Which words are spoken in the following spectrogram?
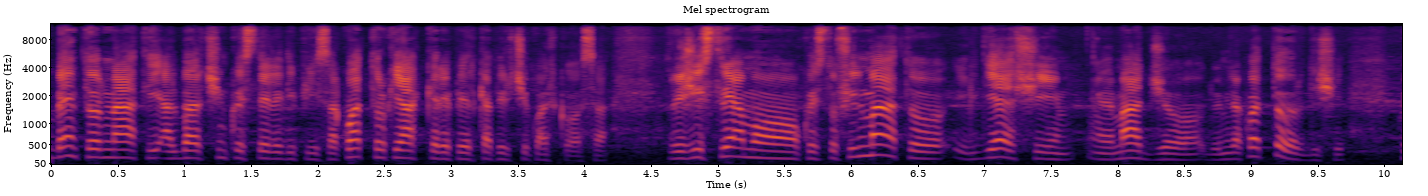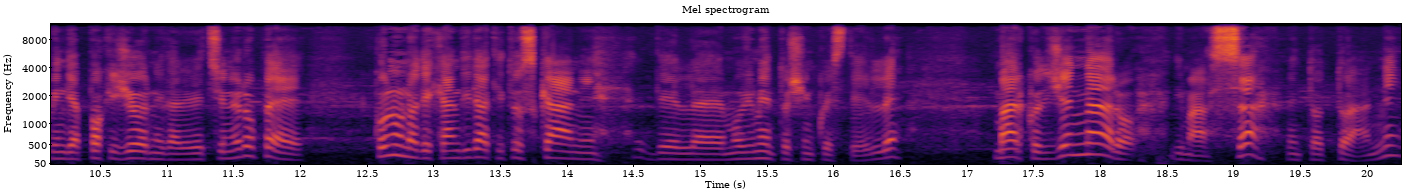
bentornati al Bar 5 Stelle di Pisa, quattro chiacchiere per capirci qualcosa. Registriamo questo filmato il 10 eh, maggio 2014, quindi a pochi giorni dalle elezioni europee, con uno dei candidati toscani del Movimento 5 Stelle, Marco Di Gennaro, di Massa, 28 anni.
